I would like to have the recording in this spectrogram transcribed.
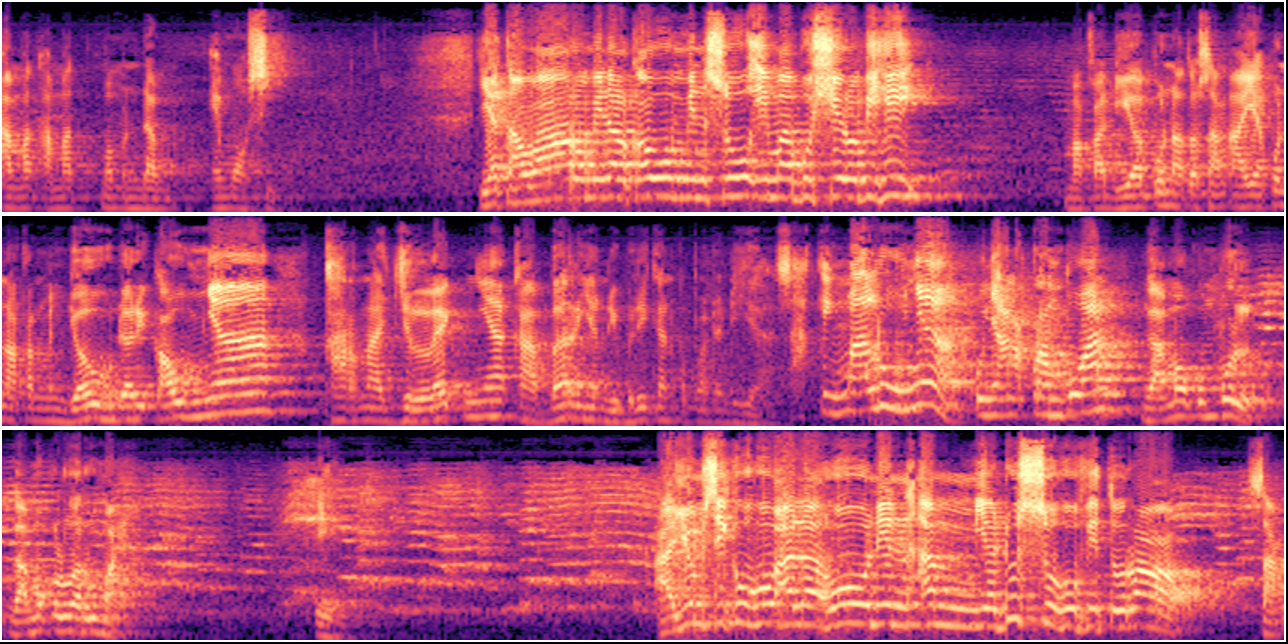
amat-amat memendam emosi. Yatawaru minal kaum min su'i ma bihi. Maka dia pun atau sang ayah pun akan menjauh dari kaumnya karena jeleknya kabar yang diberikan kepada dia. Saking malunya punya anak perempuan, nggak mau kumpul, nggak mau keluar rumah. Eh. Ayum sikuhu ala hunin am yadussuhu fiturab. Sang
